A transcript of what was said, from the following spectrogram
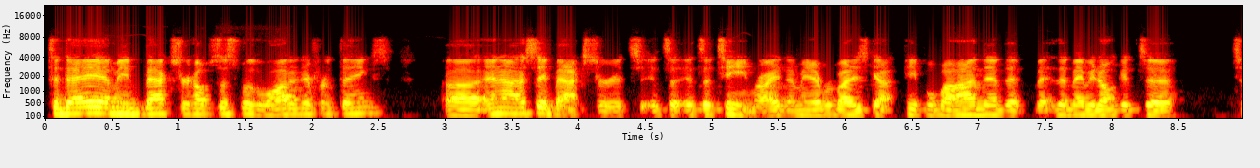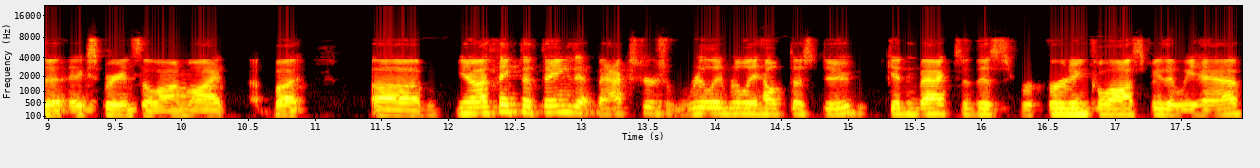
today, I mean, Baxter helps us with a lot of different things. Uh, and I say Baxter, it's it's a it's a team, right? I mean, everybody's got people behind them that that maybe don't get to to experience the limelight, but um, you know, I think the thing that Baxter's really, really helped us do, getting back to this recruiting philosophy that we have,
